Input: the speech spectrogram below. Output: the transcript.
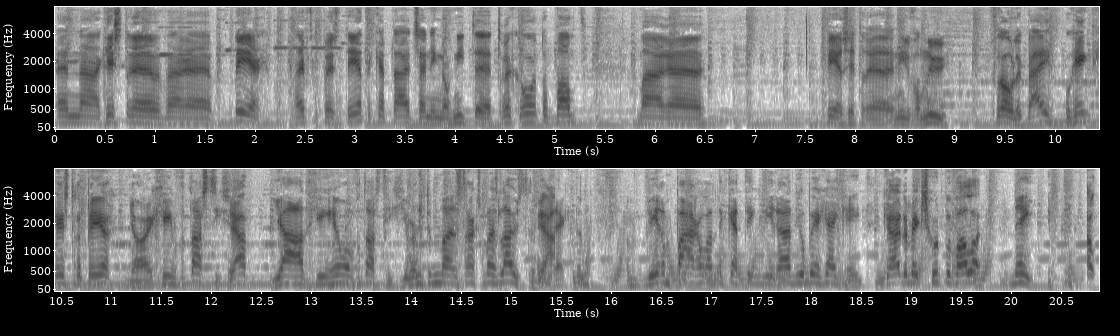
En na gisteren waar eh, Peer heeft gepresenteerd. Ik heb de uitzending nog niet eh, teruggehoord op band. Maar eh, Peer zit er eh, in ieder geval nu vrolijk bij. Hoe ging het gisteren, Peer? Ja, het ging fantastisch. Ja? Ja, het ging helemaal fantastisch. Je moet hem maar straks maar eens luisteren. Ja. Echt een, weer een parel aan de ketting die Radio Bergijk heet. Kruidemix goed bevallen? Nee, Oh,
